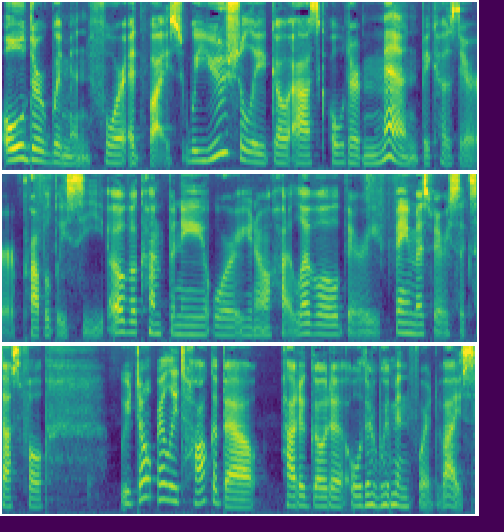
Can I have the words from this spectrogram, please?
older women for advice. We usually go ask older men because they're probably CEO of a company or, you know, high level, very famous, very successful We don't really talk about how to go to older women for advice,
